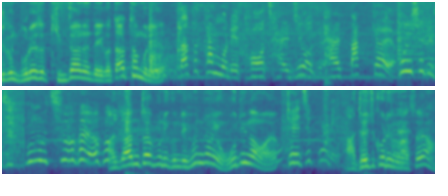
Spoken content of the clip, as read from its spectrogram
지금 물에서 김 나는데 이거 따뜻한 물이에요? 따뜻한 물이 더 잘 지워져요. 잘 닦여요. 손실이 너무 추워요. 아, 따뜻한 물이 근데 현장에 어디 나와요? 돼지 꼬리. 아, 돼지꼬리 나왔어요?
